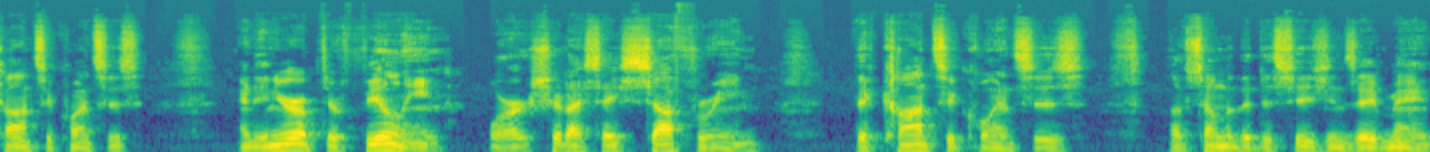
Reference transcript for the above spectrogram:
consequences. And in Europe, they're feeling, or should I say, suffering, the consequences of some of the decisions they've made.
